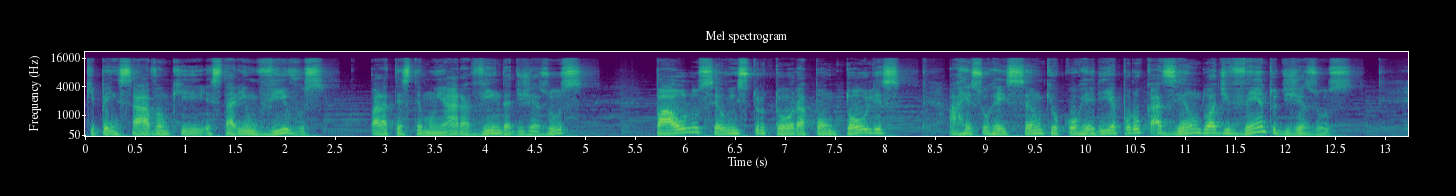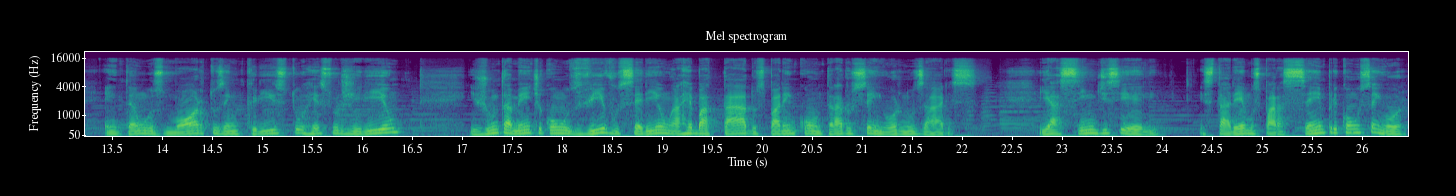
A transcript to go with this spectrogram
que pensavam que estariam vivos para testemunhar a vinda de Jesus, Paulo, seu instrutor, apontou-lhes a ressurreição que ocorreria por ocasião do advento de Jesus. Então os mortos em Cristo ressurgiriam e, juntamente com os vivos, seriam arrebatados para encontrar o Senhor nos ares. E assim disse ele: Estaremos para sempre com o Senhor.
